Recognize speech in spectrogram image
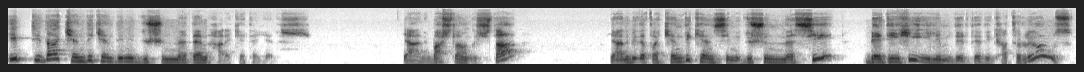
İptida kendi kendini düşünmeden harekete gelir. Yani başlangıçta yani bir defa kendi kendisini düşünmesi bedihi ilimdir dedik hatırlıyor musun?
